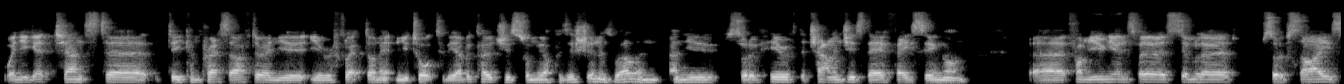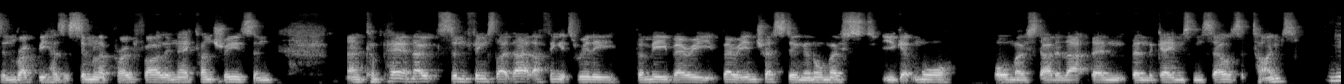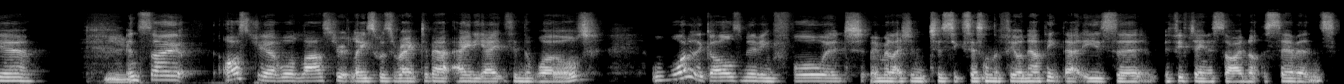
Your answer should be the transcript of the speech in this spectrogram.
when you get a chance to decompress after and you, you reflect on it and you talk to the other coaches from the opposition as well and, and you sort of hear of the challenges they're facing on uh, from unions for similar sort of size and rugby has a similar profile in their countries and and compare notes and things like that. I think it's really for me very very interesting and almost you get more almost out of that than than the games themselves at times. Yeah. Mm. And so Austria, well last year at least was ranked about 88th in the world. What are the goals moving forward in relation to success on the field? Now, I think that is the 15 aside, not the sevens.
